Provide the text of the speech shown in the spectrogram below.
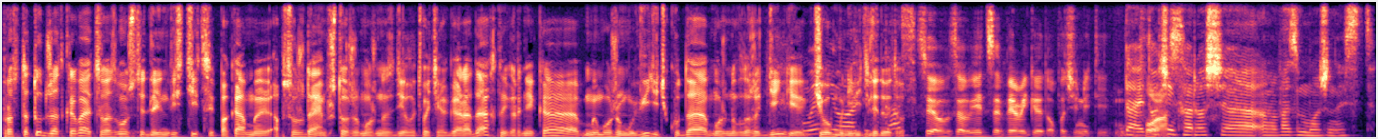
Просто тут же открываются возможности для инвестиций. Пока мы обсуждаем, что же можно сделать в этих городах, наверняка мы можем увидеть, куда можно вложить деньги, When чего бы мы не видели до этого. So, so it's a very good opportunity да, это us. очень хорошая возможность.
